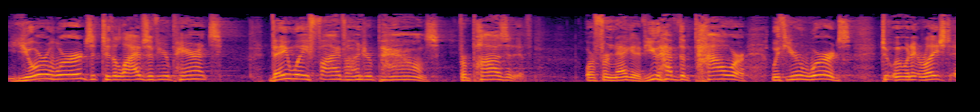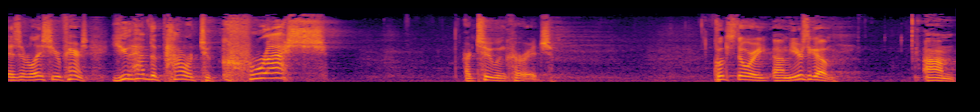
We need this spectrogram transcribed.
Your words to the lives of your parents, they weigh 500 pounds for positive or for negative. You have the power with your words to, when it relates as it relates to your parents. You have the power to crush or to encourage. Quick story: um, years ago, um,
